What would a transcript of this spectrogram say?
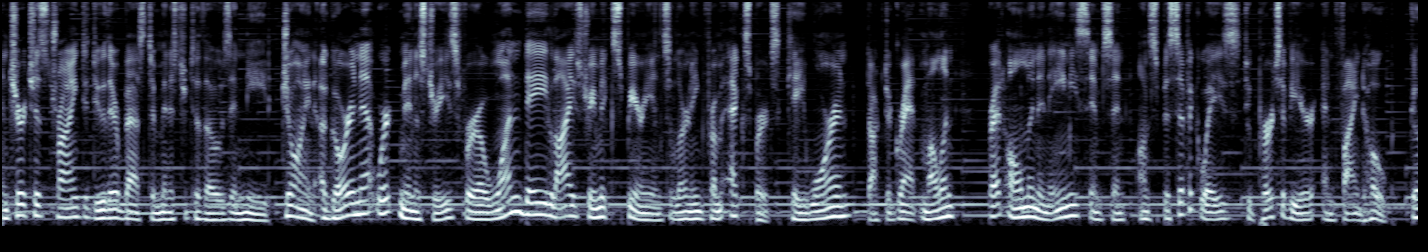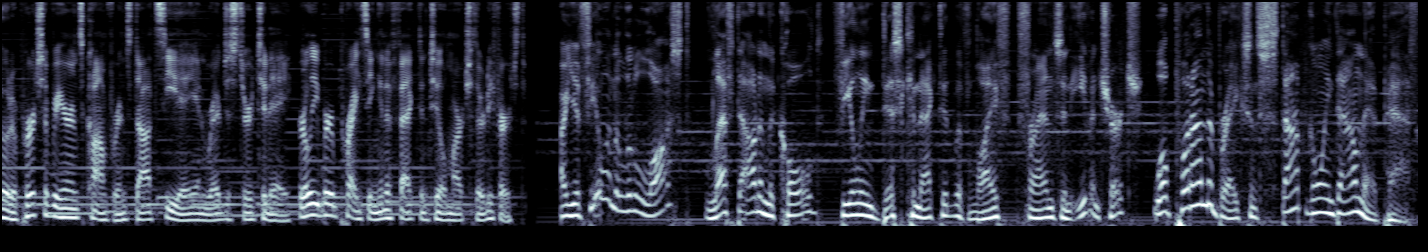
and churches trying to do their best to minister to those in need. Join Agora Network Ministries for a one day live stream experience learning from experts Kay Warren, Dr. Grant Mullen, Brett Ullman, and Amy Simpson on specific ways to persevere and find hope. Go to perseveranceconference.ca and register today. Early bird pricing in effect until March 31st. Are you feeling a little lost? Left out in the cold? Feeling disconnected with life, friends, and even church? Well, put on the brakes and stop going down that path.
